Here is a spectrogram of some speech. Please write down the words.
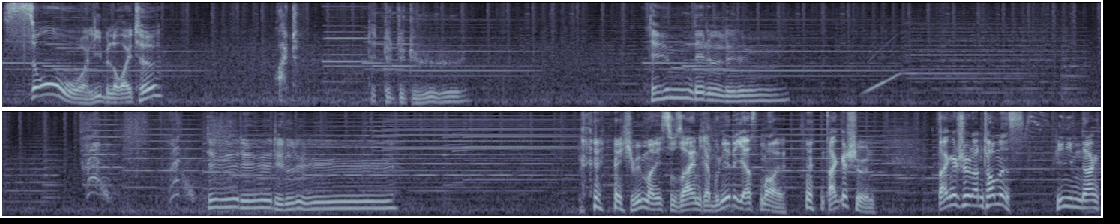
So, liebe Leute. Gott. Du, du, du, du. Dim, diddle, dim. Du, du, du, ich will mal nicht so sein, ich abonniere dich erstmal. Dankeschön. Dankeschön an Thomas. Vielen lieben Dank.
